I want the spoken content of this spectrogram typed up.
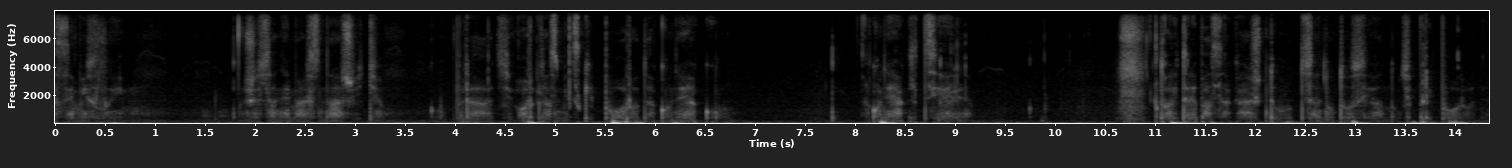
Ja si myslím, že sa nemáš snažiť brať orgazmický pôrod ako nejakú ako nejaký cieľ, ktorý treba za každú cenu dosiahnuť pri pôrode.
